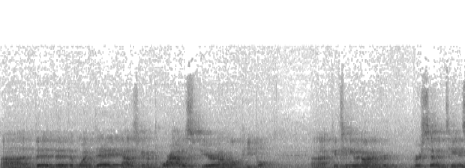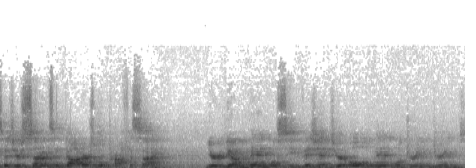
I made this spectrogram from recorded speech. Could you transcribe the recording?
Uh, the, one day God is going to pour out His Spirit on all people. Uh, continuing on in verse 17, it says, Your sons and daughters will prophesy. Your young men will see visions. Your old men will dream dreams.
